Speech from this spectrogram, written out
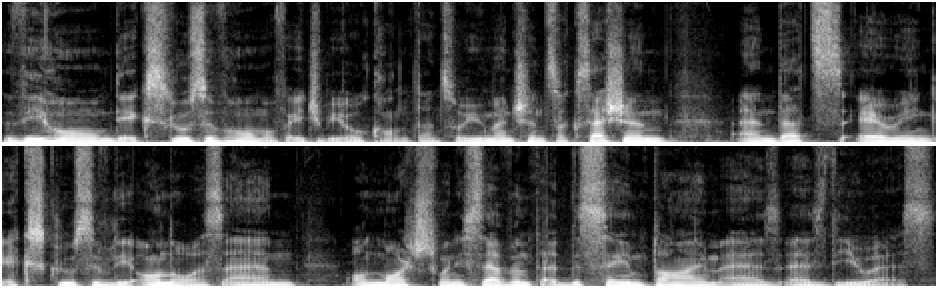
the home, the exclusive home of HBO content. So you mentioned Succession, and that's airing exclusively on OSN on March 27th at the same time as, as the US.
